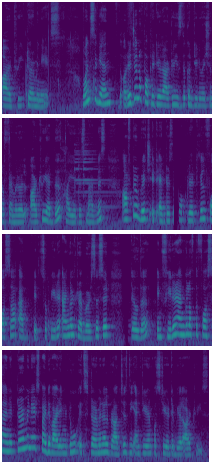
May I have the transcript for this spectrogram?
artery terminates. Once again, the origin of popliteal artery is the continuation of femoral artery at the hiatus magnus, after which it enters the popliteal fossa at its superior angle, traverses it till the inferior angle of the fossa and it terminates by dividing into its terminal branches, the anterior and posterior tibial arteries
